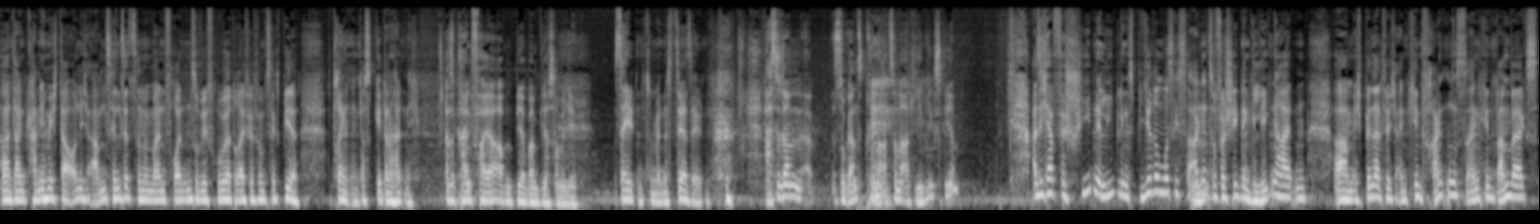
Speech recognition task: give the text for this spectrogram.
äh, dann kann ich mich da auch nicht abends hinsetzen und mit meinen Freunden so wie früher drei, vier, fünf, sechs Bier trinken. Das geht dann halt nicht. Also kein Feierabendbier beim Biersommelier. Selten zumindest, sehr selten. Hast du dann so ganz privat so eine Art Lieblingsbier? Also ich habe verschiedene Lieblingsbiere, muss ich sagen, zu verschiedenen Gelegenheiten. Ähm, ich bin natürlich ein Kind Frankens, ein Kind Bambergs.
